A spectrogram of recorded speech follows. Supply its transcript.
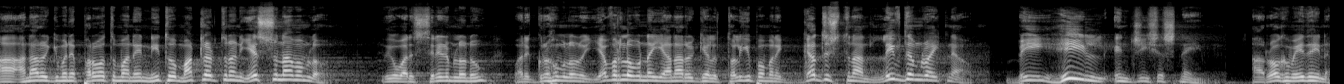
ఆ అనారోగ్యమనే పర్వతమనే నీతో మాట్లాడుతున్నాను ఏసునామంలో ఇదిగో వారి శరీరంలోనూ వారి గృహంలోనూ ఎవరిలో ఉన్న ఈ అనారోగ్యాలు తొలగిపోమని గర్దిస్తున్నాను leave them right now be heal in Jesus name ఆ రోగం ఏదైనా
